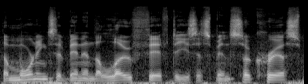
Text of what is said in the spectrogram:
The mornings have been in the low 50s. It's been so crisp.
